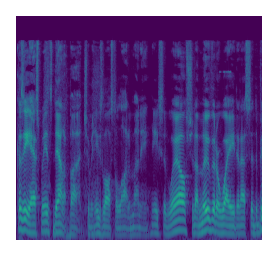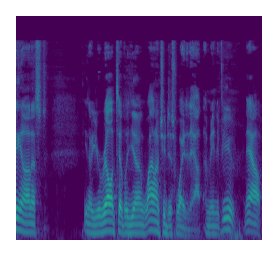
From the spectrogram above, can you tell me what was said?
because he asked me, it's down a bunch. I mean, he's lost a lot of money. He said, Well, should I move it or wait? And I said, To be honest, you know, you're relatively young. Why don't you just wait it out? I mean, if you now,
